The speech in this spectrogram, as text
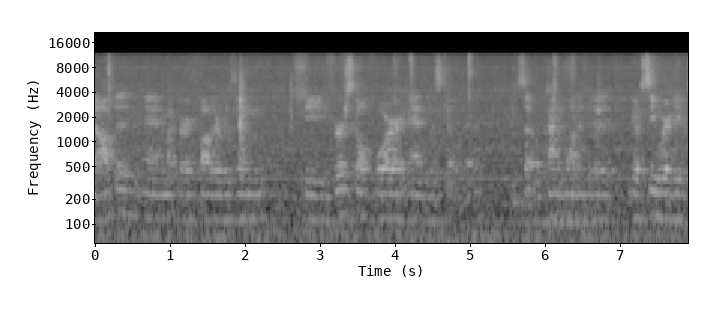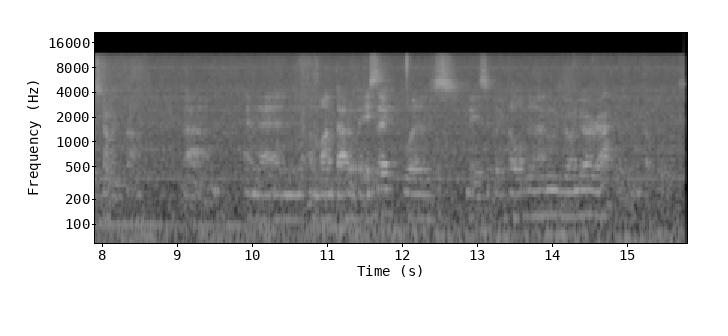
adopted and my birth father was in the first Gulf War and was killed there. So kind of wanted to go see where he was coming from. Um, and then a month out of basic was basically told that I'm going to Iraq within a couple of weeks.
